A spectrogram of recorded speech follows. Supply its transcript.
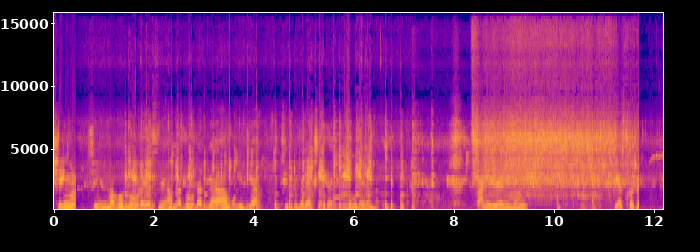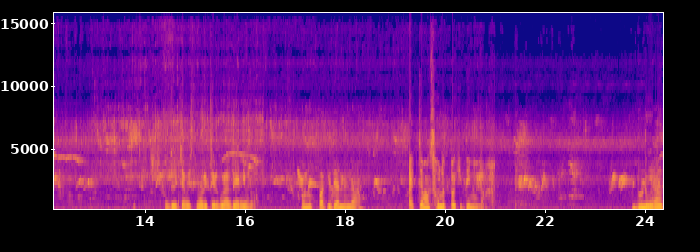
শিং মাছ শিং মাগুর দৌড়াই আছে। আমরা দৌড়া দিয়া মুহি দিয়া সিদ্ধ করে একসাথে দৌড়াই রান্না করি। পানি দিয়ে নিমু। পেঁয়াজ কষা দুই চামচ মরিচের গুঁড়া দিয়ে নিব। হলুদ পাখি দিয়ে নিলাম। এক চামচ হলুদ পাখি দিয়ে নিলাম। ধনিয়া ধনে-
